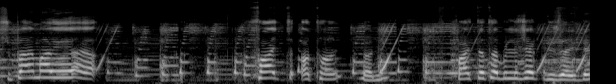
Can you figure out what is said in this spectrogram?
Super Mario'ya fight atar yani. Fight atabilecek düzeyde.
